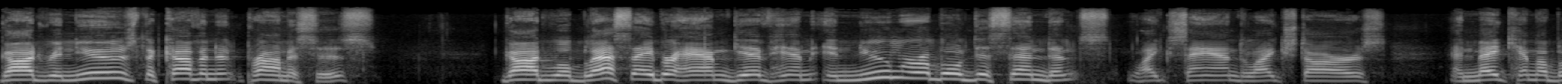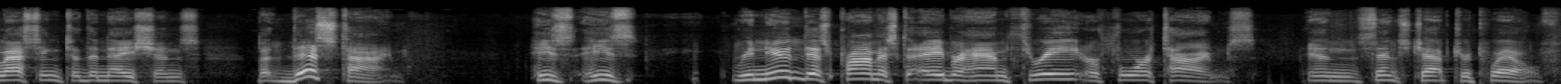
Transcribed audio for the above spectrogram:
God renews the covenant promises. God will bless Abraham, give him innumerable descendants, like sand, like stars, and make him a blessing to the nations. But this time, he's, he's renewed this promise to Abraham three or four times in since chapter 12.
